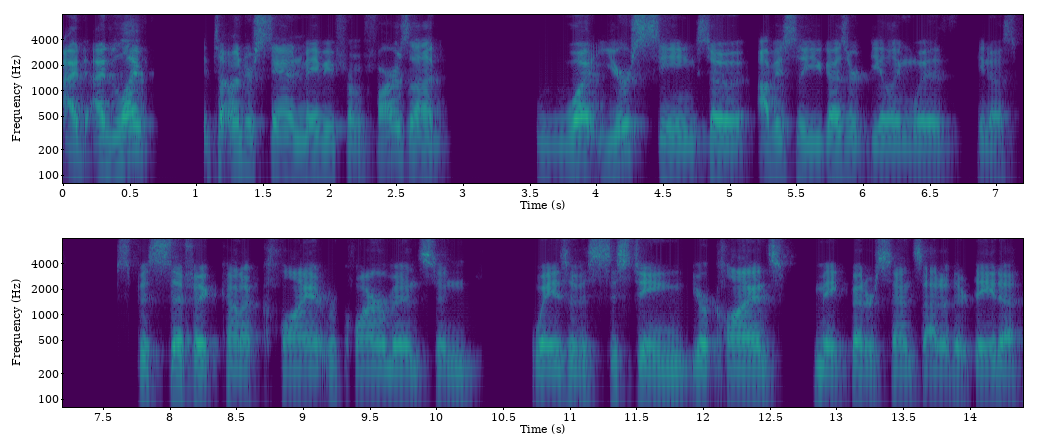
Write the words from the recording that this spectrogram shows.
I'd I'd like to understand maybe from Farzad what you're seeing. So obviously you guys are dealing with you know specific kind of client requirements and ways of assisting your clients make better sense out of their data.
